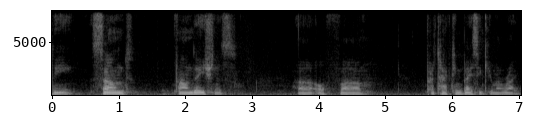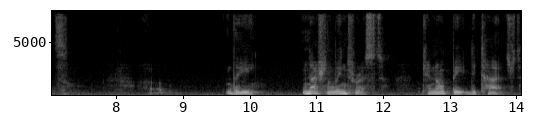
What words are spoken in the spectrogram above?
the sound foundations uh, of uh, protecting basic human rights. Uh, the national interest cannot be detached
